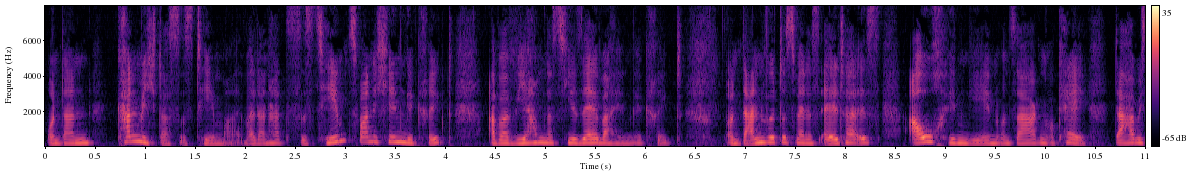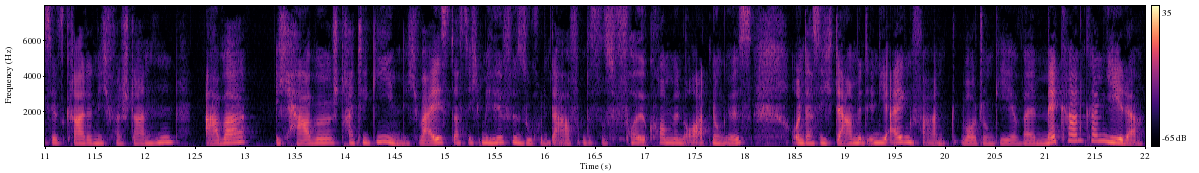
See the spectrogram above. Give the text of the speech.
und dann kann mich das System mal, weil dann hat das System zwar nicht hingekriegt, aber wir haben das hier selber hingekriegt. Und dann wird es, wenn es älter ist, auch hingehen und sagen, okay, da habe ich es jetzt gerade nicht verstanden, aber ich habe Strategien. Ich weiß, dass ich mir Hilfe suchen darf und dass es vollkommen in Ordnung ist und dass ich damit in die Eigenverantwortung gehe, weil meckern kann jeder,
